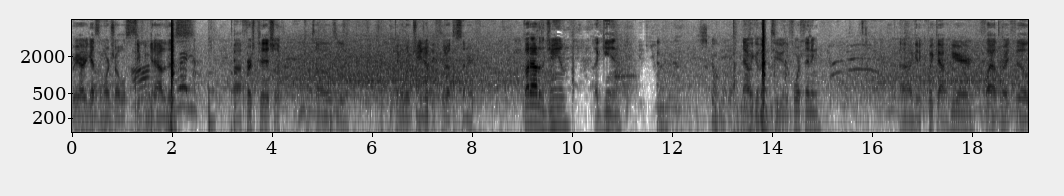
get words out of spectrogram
we already got some more trouble. Let's see if we can get out of this. Uh, first pitch, look, you can tell that was a, looked like a changeup. He flew out the center. Got out of the jam again. Now we go back to the fourth inning. Uh, get a quick out here, fly out the right field.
